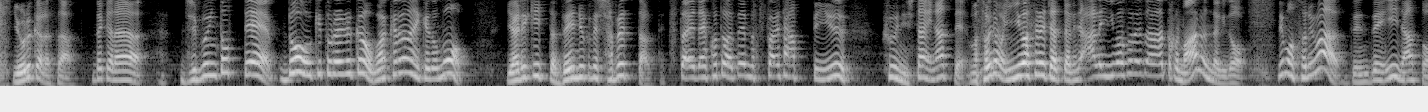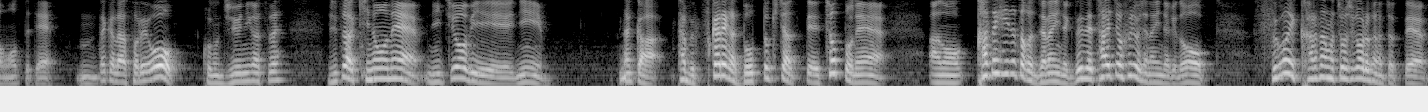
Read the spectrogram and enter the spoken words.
よるからさ。だから、自分にとってどう受け取られるかはわからないけども、やりきった全力で喋ったって、伝えたいことは全部伝えたっていう風にしたいなって。まあそれでも言い忘れちゃったりね、あれ言い忘れたとかもあるんだけど、でもそれは全然いいなと思ってて。うん、だからそれをこの12月、実は昨日ね、日曜日に、なんか多分疲れがどっときちゃって、ちょっとね、あの、風邪ひいたとかじゃないんだけど、全然体調不良じゃないんだけど、すごい体の調子が悪くなっちゃって、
